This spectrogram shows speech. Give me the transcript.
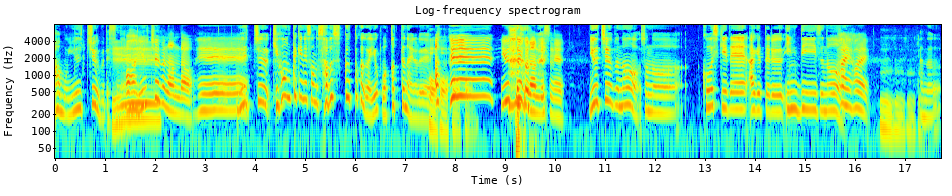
あもう YouTube ですね。あ YouTube なんだ。へえ YouTube 基本的にそのサブスクとかがよく分かってないので。あへえ YouTube なんですね。YouTube のその公式で上げてるインディーズの,、はいはい。うんうんうんあの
